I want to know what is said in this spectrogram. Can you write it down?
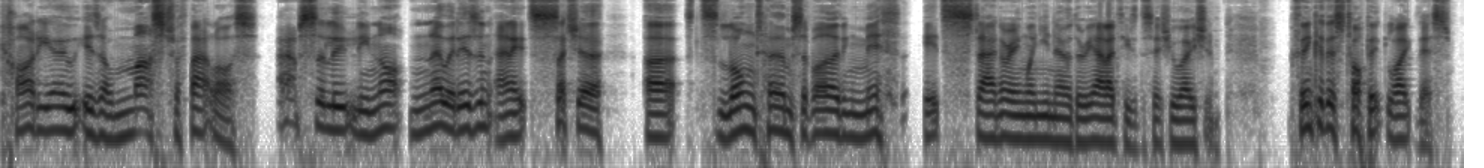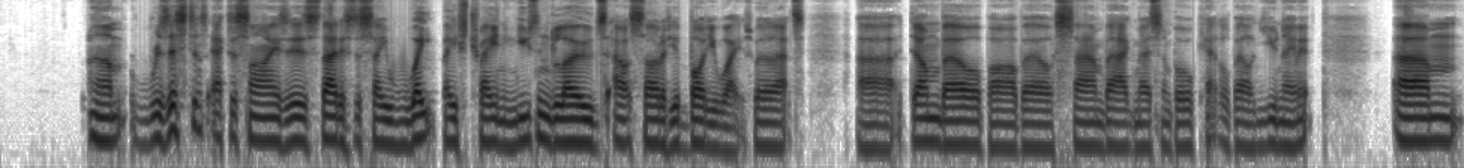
cardio is a must for fat loss. Absolutely not. No, it isn't. And it's such a uh, long term surviving myth. It's staggering when you know the realities of the situation. Think of this topic like this um, resistance exercises, that is to say, weight based training, using loads outside of your body weights, whether that's uh, dumbbell, barbell, sandbag, medicine ball, kettlebell, you name it. Um,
